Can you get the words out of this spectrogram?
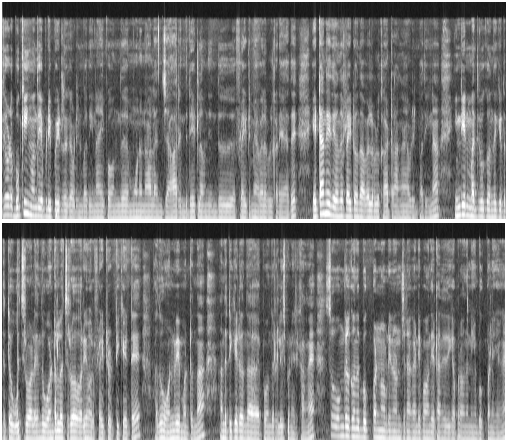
இதோட புக்கிங் வந்து எப்படி போயிட்டு இருக்கு அப்படின்னு பார்த்தீங்கன்னா இப்போ வந்து மூணு நாலு அஞ்சு ஆறு இந்த டேட்டில் வந்து எந்த ஃப்ளைட்டுமே அவைலபிள் கிடையாது. எட்டாம் தேதி வந்து ஃப்ளைட் வந்து அவைலபிள் காட்டுறாங்க அப்படின்னு பார்த்தீங்கன்னா இந்தியன் மதிப்புக்கு வந்து கிட்டத்தட்ட ஒரு லட்ச ரூபாலேருந்து ஒன்றரை லட்ச ரூபா வரையும் ஒரு ஃப்ளைட்டோட டிக்கெட்டு அதுவும் ஒன் வே மட்டும்தான். அந்த டிக்கெட் டிக்கெட் வந்து இப்போ வந்து ரிலீஸ் பண்ணியிருக்காங்க ஸோ உங்களுக்கு வந்து புக் பண்ணணும் அப்படின்னு நினச்சினா கண்டிப்பாக வந்து எட்டாம் தேதிக்கு அப்புறம் வந்து நீங்கள் புக் பண்ணிக்கோங்க.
